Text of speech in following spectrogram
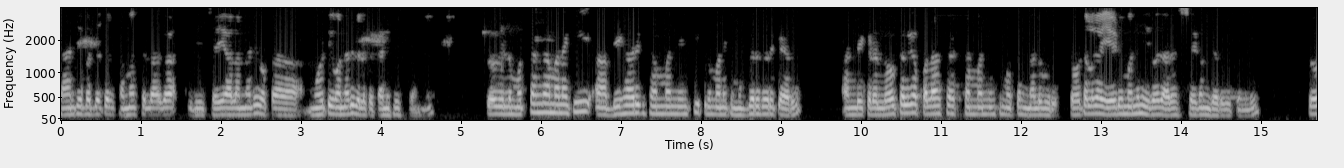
శాంతి భద్రతల సమస్యలాగా ఇది చేయాలన్నది ఒక మోటివ్ అన్నది వీళ్ళకి కనిపిస్తుంది. సో వీళ్ళు మొత్తంగా మనకి బీహార్కి సంబంధించి ఇప్పుడు మనకి ముగ్గురు దొరికారు. అండ్ ఇక్కడ లోకల్గా పలాసాకి సంబంధించి మొత్తం నలుగురు. టోటల్గా ఏడు మందిని ఈరోజు అరెస్ట్ చేయడం జరుగుతుంది. సో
